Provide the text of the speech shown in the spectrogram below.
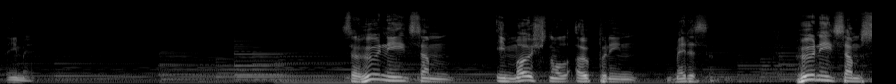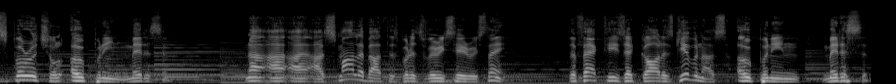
Amen. So, who needs some emotional opening medicine? Who needs some spiritual opening medicine? Now, I, I, I, smile about this, but it's a very serious thing. The fact is that God has given us opening medicine.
